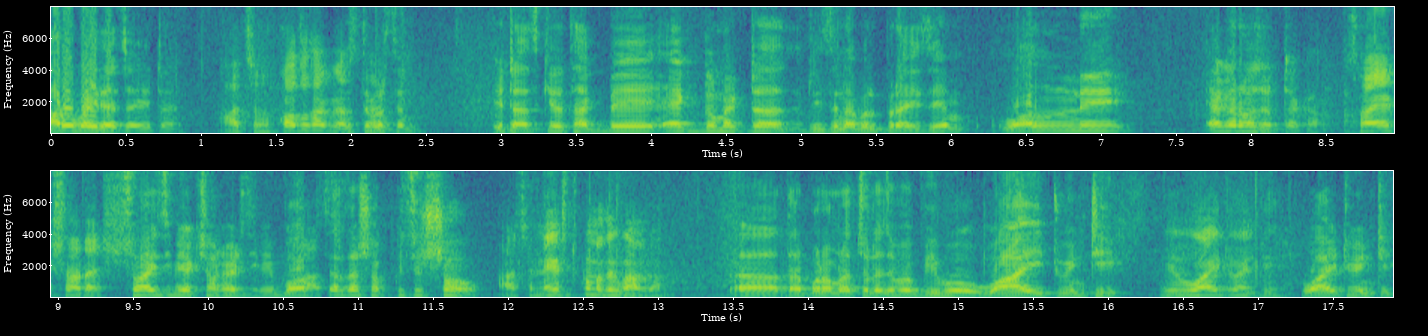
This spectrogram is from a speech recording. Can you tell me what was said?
আরও বাইরে যায় এটা। আচ্ছা কত থাকবে বুঝতে পারছেন? এটা আজকে থাকবে একদম একটা রিজনেবল প্রাইসে অনলি এগারো হাজার টাকা। ছয় একশো আঠাশ। ছয় জিবি একশো আঠাশ জিবি বক্স চার্জার সবকিছু সহ। আচ্ছা নেক্সট কোনটা দেখব আমরা? তারপর আমরা চলে যাব Vivo Y twenty Vivo Y twenty Y twenty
